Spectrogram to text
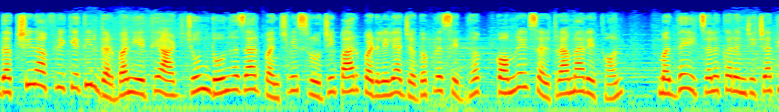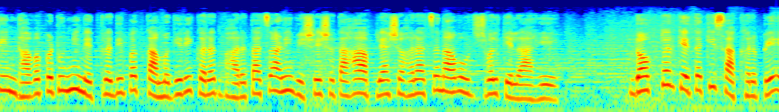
दक्षिण आफ्रिकेतील डर्बन येथे आठ जून दोन हजार पंचवीस रोजी पार पडलेल्या जगप्रसिद्ध कॉम्रेड्स अल्ट्रा मॅरेथॉनमध्ये इचलकरंजीच्या तीन धावपटूंनी नेत्रदीपक कामगिरी करत भारताचं आणि विशेषतः आपल्या शहराचं नाव उज्ज्वल केलं आहे. डॉक्टर केतकी साखरपे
